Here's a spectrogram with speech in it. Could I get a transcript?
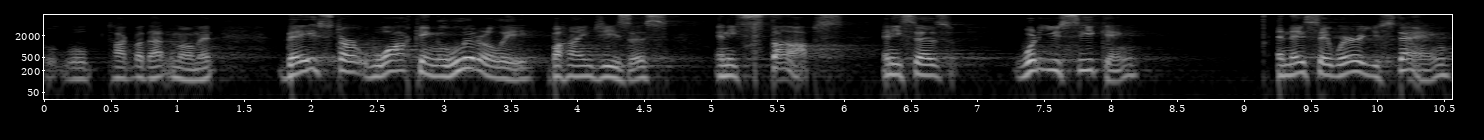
but we'll talk about that in a moment, they start walking literally behind Jesus, and he stops and he says, What are you seeking? And they say, Where are you staying?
